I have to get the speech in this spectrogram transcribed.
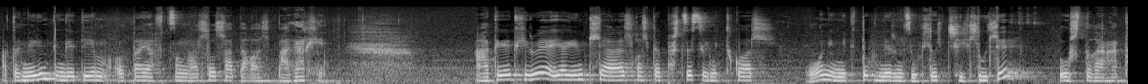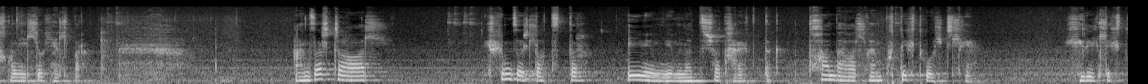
Одоо нэгэнт ингээд ийм удаа явцсан олуулаа байгаа бол багаар хийнэ. А тэгээд хэрвээ яг энэ талын ойлголттой процессыг мэдэхгүй бол ууны мэддэг хүнээр нь зөвлөлд чиглүүлээд өөртөө гаргаад авах нь илүү хялбар. Анзаарч байгаа бол эрхэм зорилго дотор ийм юм юмнууд шууд харагддаг тухайн байгууллагын бүтээгдэхүүн үйлчилгээ хэрэглэгч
